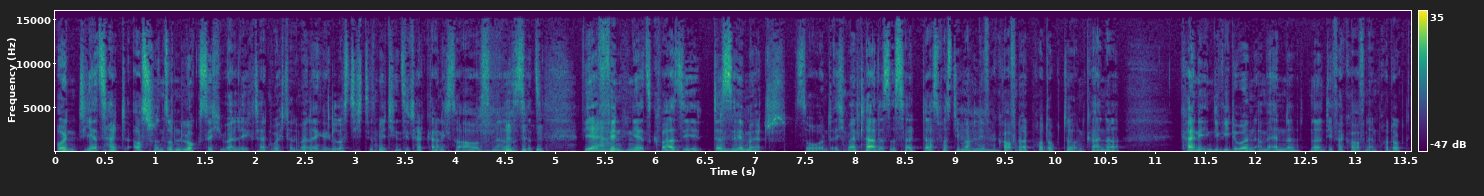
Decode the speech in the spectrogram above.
Und jetzt halt auch schon so einen Look sich überlegt hat, wo ich dann immer denke, lustig, das Mädchen sieht halt gar nicht so aus. Ne? Ist jetzt, wir Ja. erfinden jetzt quasi das Image. So. Und ich meine, klar, das ist halt das, was die machen. Die verkaufen halt Produkte und keine, keine Individuen am Ende. Ne? Die verkaufen ein Produkt.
